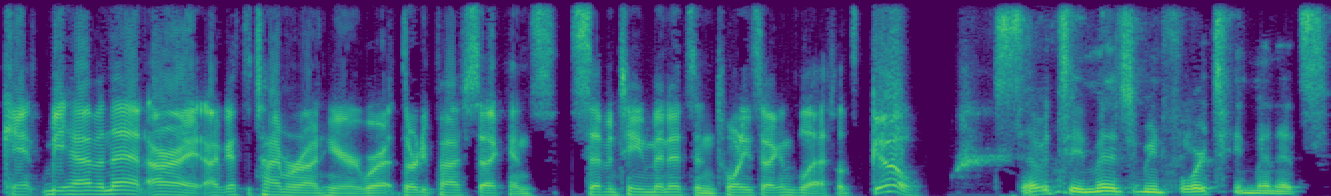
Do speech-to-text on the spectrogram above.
can't be having that. All right, I've got the timer on here. We're at 35 seconds, 17 minutes and 20 seconds left. Let's go. 17 minutes. You mean 14 minutes?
